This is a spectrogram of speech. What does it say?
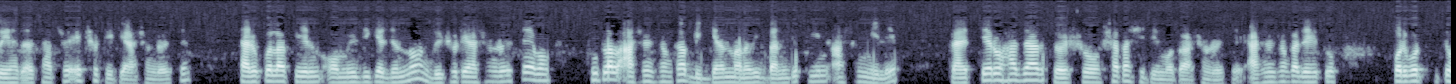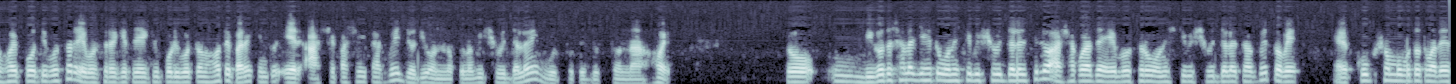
দুই হাজার সাতশো একষট্টিটি আসন রয়েছে। চারুকলা ফিল্ম ও মিউজিকের জন্য দুইশোটি আসন রয়েছে এবং টোটাল আসন সংখ্যা বিজ্ঞান, মানবিক, বাণিজ্য তিন আসন মিলে প্রায় তেরো হাজার ছয়শো সাতাশিটির মতো আসন রয়েছে। আসন সংখ্যা যেহেতু পরিবর্তিত হয় প্রতি বছর এবছরের ক্ষেত্রে একটু পরিবর্তন হতে পারে, কিন্তু এর আশেপাশেই থাকবে যদি অন্য কোনো বিশ্ববিদ্যালয়ে গুচ্ছতে যুক্ত না হয়। তো বিগত সালে যেহেতু উনিশটি বিশ্ববিদ্যালয় ছিল, আশা করা যায় এবছরও উনিশটি বিশ্ববিদ্যালয় থাকবে। তবে খুব সম্ভবত তোমাদের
